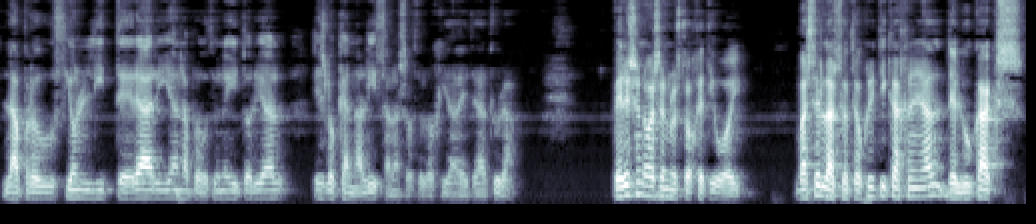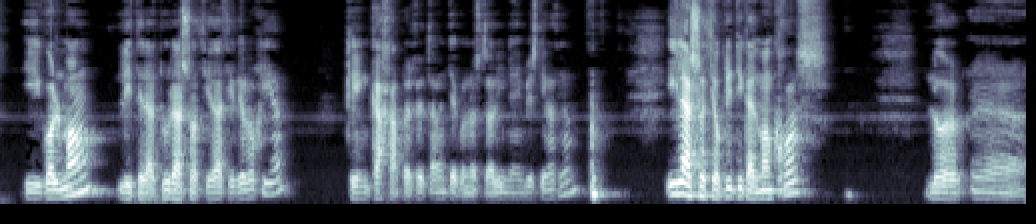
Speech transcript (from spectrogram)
la producción literaria, la producción editorial, es lo que analiza la sociología de la literatura. Pero eso no va a ser nuestro objetivo hoy. Va a ser la sociocrítica general de Lukács y Goldman, literatura, sociedad ideología, que encaja perfectamente con nuestra línea de investigación, y la sociocrítica de Monjos, eh,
